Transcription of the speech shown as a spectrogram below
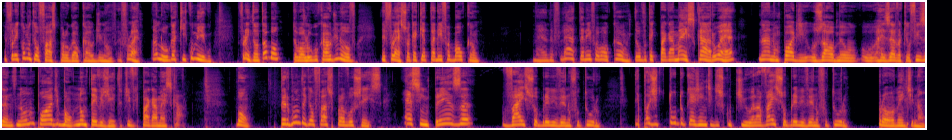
Eu falei, como que eu faço para alugar o carro de novo? Ele falou, é, aluga aqui comigo. Eu falei, então tá bom, então eu alugo o carro de novo. Ele falou, é, só que aqui é tarifa balcão. Né? Eu falei, ah, tarifa balcão, então eu vou ter que pagar mais caro? É, não, não pode usar o meu a reserva que eu fiz antes. Não, não pode. Bom, não teve jeito, tive que pagar mais caro. Bom, pergunta que eu faço para vocês: essa empresa vai sobreviver no futuro? Depois de tudo que a gente discutiu, ela vai sobreviver no futuro? Provavelmente não.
